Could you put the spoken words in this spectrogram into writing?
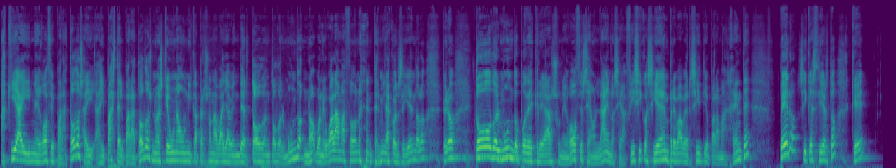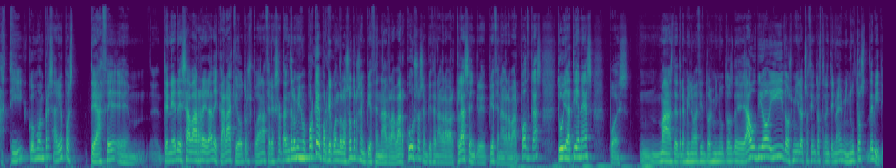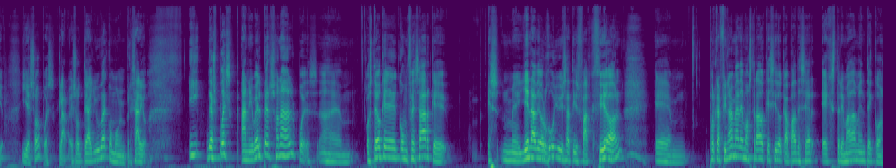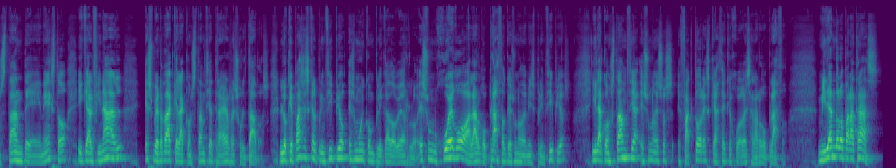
Aquí hay negocio para todos, hay, hay, pastel para todos, no es que una única persona vaya a vender todo en todo el mundo, no, bueno, igual Amazon termina consiguiéndolo, pero todo el mundo puede crear su negocio, sea online o sea físico, siempre va a haber sitio para más gente, pero sí que es cierto que a ti como empresario pues te hace em, tener esa barrera de cara a que otros puedan hacer exactamente lo mismo. ¿Por qué? Porque cuando los otros empiecen a grabar cursos, empiecen a grabar clases, empiecen a grabar podcasts, tú ya tienes, pues, más de 3.900 minutos de audio y 2.839 minutos de vídeo. Y eso, pues, claro, eso te ayuda como empresario. Y después, a nivel personal, pues, em, os tengo que confesar que es, me llena de orgullo y satisfacción. Eh, porque al final me ha demostrado que he sido capaz de ser extremadamente constante en esto y que al final es verdad que la constancia trae resultados. Lo que pasa es que al principio es muy complicado verlo. Es un juego a largo plazo, que es uno de mis principios, y la constancia es uno de esos factores que hace que juegues a largo plazo. Mirándolo para atrás,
